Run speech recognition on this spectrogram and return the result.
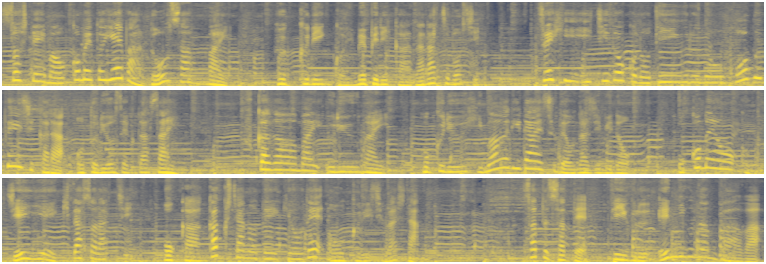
そして今お米といえば道産米。ふっくりんこ夢ピリカ七つ星。ぜひ一度このティーグルのホームページからお取り寄せください。深川米雨竜米北流ひまわりライスでおなじみのお米王国 JA 北空地他各社の提供でお送りしました。さてさてティーグルエンディングナンバーは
